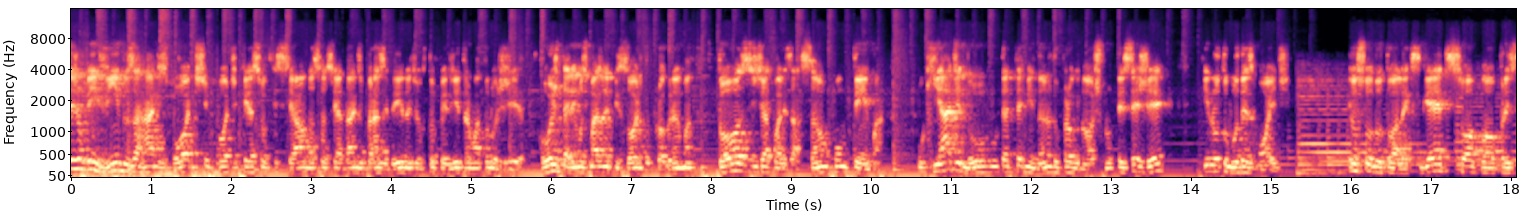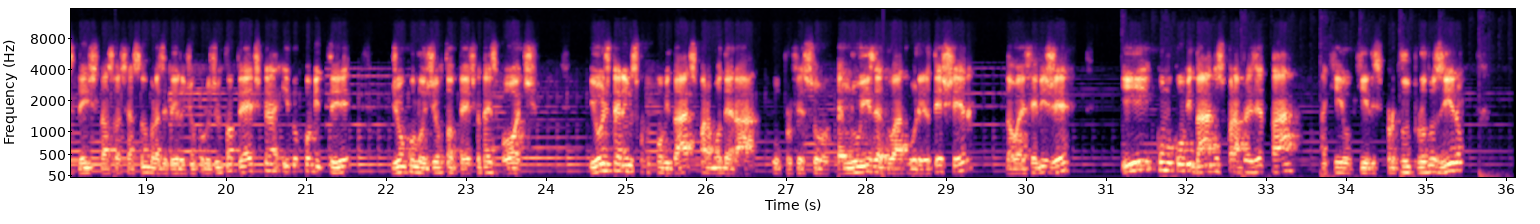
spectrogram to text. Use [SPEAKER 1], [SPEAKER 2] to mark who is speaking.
[SPEAKER 1] Sejam bem-vindos à Rádio Spot, podcast oficial da Sociedade Brasileira de Ortopedia e Traumatologia. Hoje teremos mais um episódio do programa Dose de Atualização com o tema O que há de novo determinando o prognóstico no TCG e no tumor desmoide. Eu sou o Dr. Alex Guedes, sou atual presidente da Associação Brasileira de Oncologia Ortopédica e do Comitê de Oncologia Ortopédica da SBOT. E hoje teremos como convidados para moderar o professor Luiz Eduardo Moreira Teixeira, da UFMG, e como convidados para apresentar aqui o que eles produziram,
